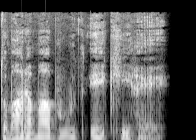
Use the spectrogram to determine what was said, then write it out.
تمہارا معبود ایک ہی ہے۔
